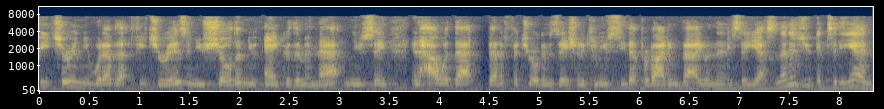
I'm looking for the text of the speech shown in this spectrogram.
feature and you whatever that feature is and you show them you anchor them in that and you say and how would that benefit your organization can you see that providing value and then they say yes and then as you get to the end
